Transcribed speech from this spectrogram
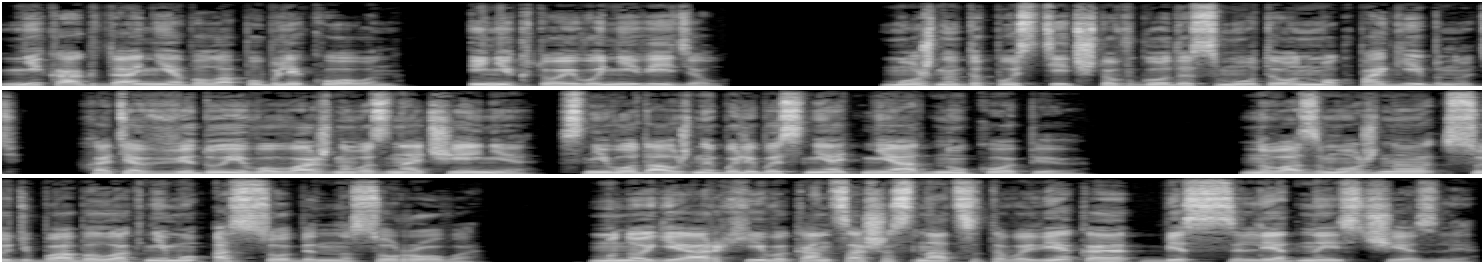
никогда не был опубликован, и никто его не видел. Можно допустить, что в годы смуты он мог погибнуть, хотя ввиду его важного значения с него должны были бы снять не одну копию. Но, возможно, судьба была к нему особенно сурова. Многие архивы конца XVI века бесследно исчезли.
